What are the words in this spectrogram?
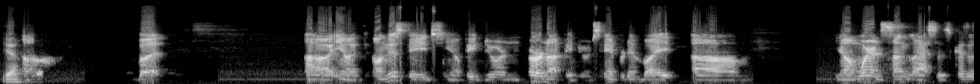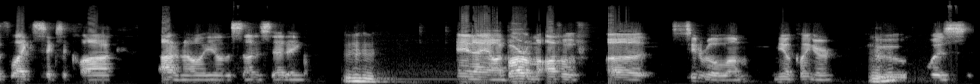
Yeah. Um, but uh, you know, on this stage, you know, Payton Jordan or not Payton Jordan, Stanford Invite. Um, you know, I'm wearing sunglasses because it's like six o'clock. I don't know. You know, the sun is setting Mhm. and I, I borrowed them off of a Cedarville alum Neil Klinger, who was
